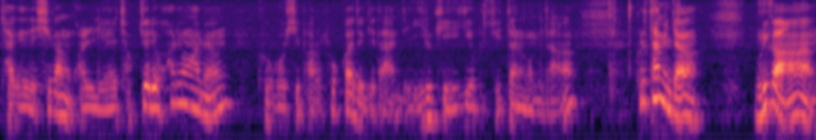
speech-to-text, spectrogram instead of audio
자기의 시간 관리에 적절히 활용하면 그것이 바로 효과적이다. 이제 이렇게 얘기해 볼 수 있다는 겁니다. 그렇다면 이제 우리가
